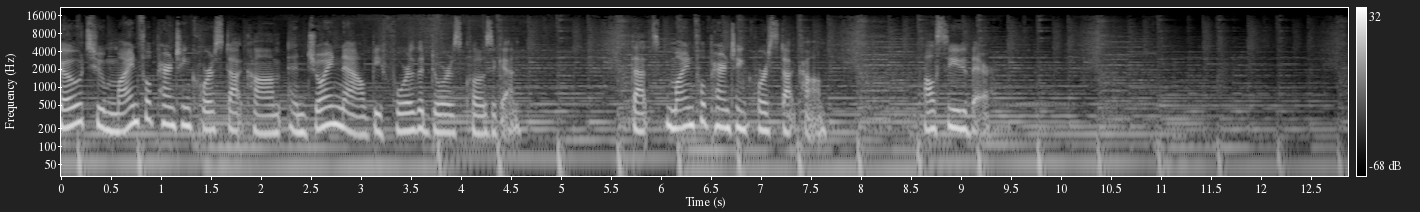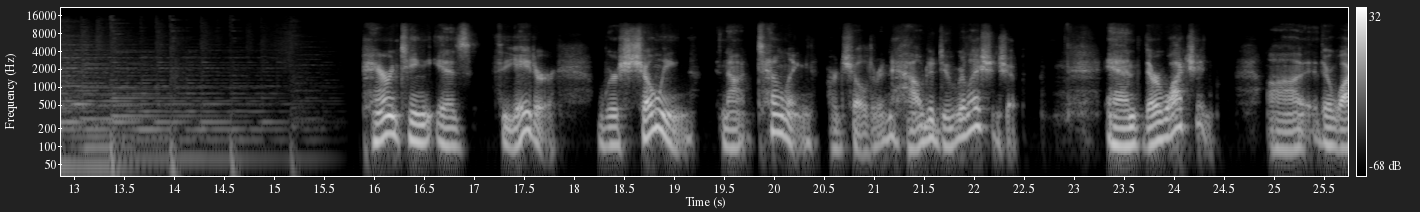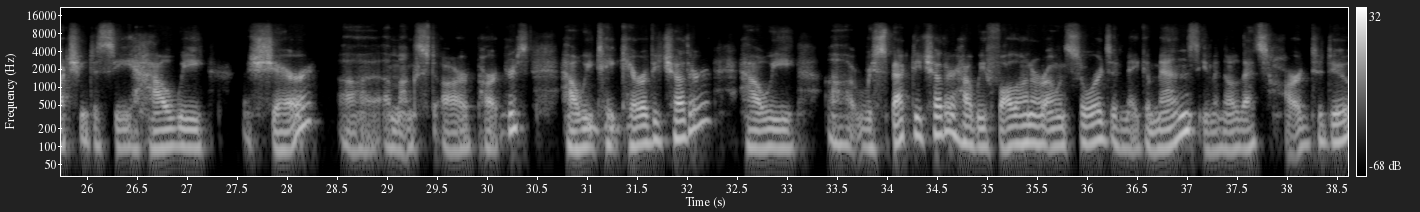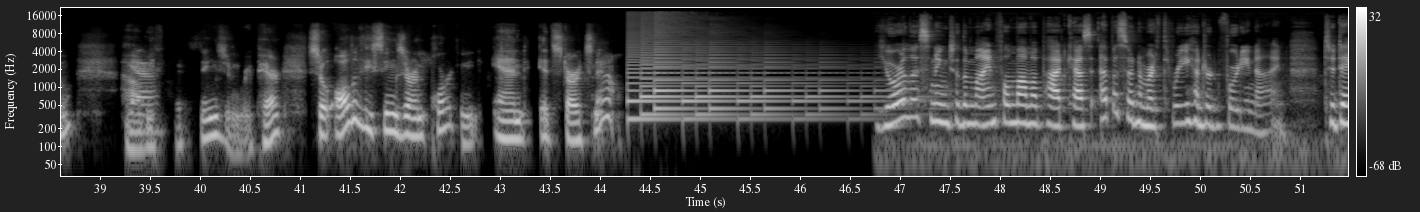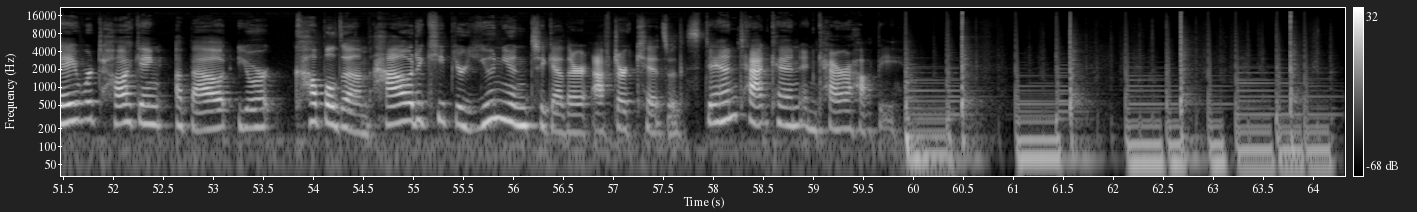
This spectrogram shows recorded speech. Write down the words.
Go to mindfulparentingcourse.com and join now before the doors close again. That's mindfulparentingcourse.com. I'll see you there. Parenting is theater. We're showing, not telling our children how to do relationship. And they're watching. Uh, they're watching to see how we share uh, amongst our partners, how we take care of each other, how we uh, respect each other, how we fall on our own swords and make amends, even though that's hard to do, how yeah. we fix things and repair. So, all of these things are important, and it starts now. You're listening to the Mindful Mama podcast, episode number 349. Today, we're talking about your coupledom, how to keep your union together after kids with Stan Tatkin and Kara Hoppe.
